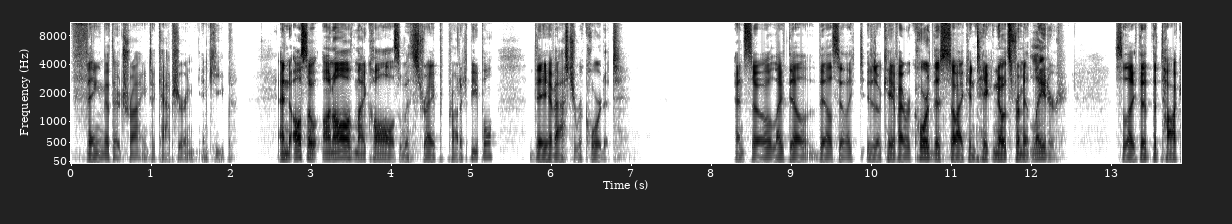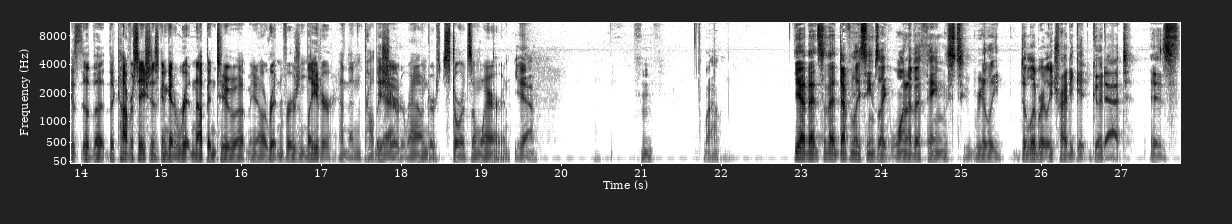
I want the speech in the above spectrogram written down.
thing that they're trying to capture and, and keep. And also on all of my calls with stripe product people they have asked to record it. And so like they'll they'll say like is it okay if i record this so i can take notes from it later so like the, the talk is the, the conversation is going to get written up into a, you know a written version later and then probably yeah. shared around or stored somewhere. And yeah. Hmm. Wow. Yeah, that so that definitely seems like one of the things to really deliberately try to get good at is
